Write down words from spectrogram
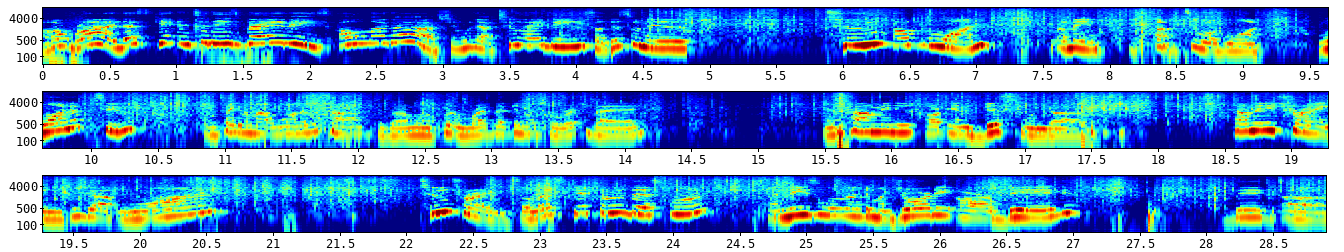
All right, let's get into these babies. Oh my gosh. And we got two ABs. So this one is two of one. I mean, two of one. One of two. I'm taking them out one at a time because I want to put them right back in the correct bag. And how many are in this one, guys? How many trains? We got one, two trains. So let's get through this one. And these, the majority are big, big uh,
